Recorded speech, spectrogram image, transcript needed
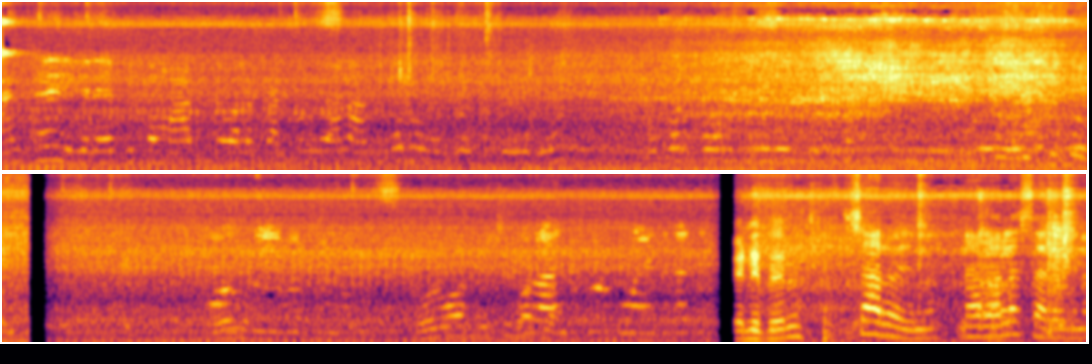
అంటే ఇక రేపు ఇట్లా మార్చుకోవాలి కంటుంది కానీ అందరూ ఒక్కొక్క పేరు? ఒక్కొక్క ఫోన్ పేరు నీ పేరు సరోజన నరాల సరోజన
